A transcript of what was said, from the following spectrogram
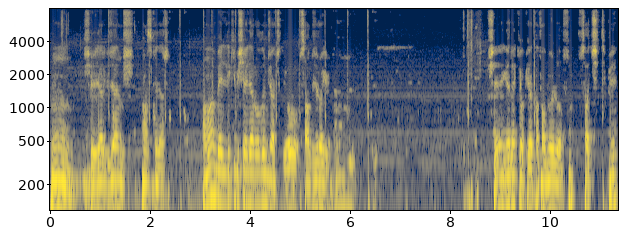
Hmm, şeyler güzelmiş maskeler. Ama belli ki bir şeyler olunca açılıyor. Oo, Sub-Zero gibi. Hmm. Şeye gerek yok ya kafa böyle olsun. Saç tipi.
